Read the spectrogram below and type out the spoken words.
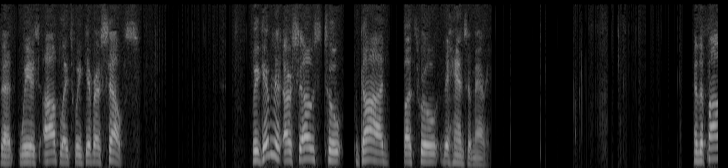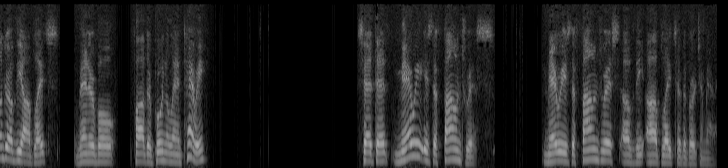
that we as oblates, we give ourselves. We give ourselves to God, but through the hands of Mary. And the founder of the Oblates, Venerable Father Bruno Lanteri, said that Mary is the foundress. Mary is the foundress of the Oblates of the Virgin Mary.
